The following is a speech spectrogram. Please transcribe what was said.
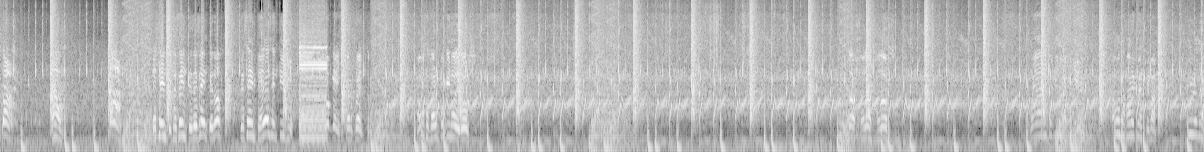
ta, Ah, ah, se sente, se sente, se sente, ¿no? Se sente, debe sentirlo. Ok, perfecto. Vamos a hacer un poquito de dorso. Dorso, dorso, dorso. Voy a dar un poquito la esquina. Vamos a hacer este, va. Tiro, de,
